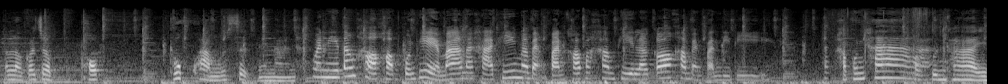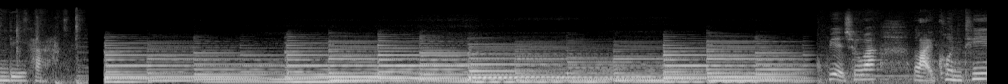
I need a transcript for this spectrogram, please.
แล้วเราก็จะพบทุกความรู้สึกในนั้น วันนี้ต้องขอขอบคุณพี่เอมากนะคะ ที่มาแบ่งปันข้อพระคัมภีร์แล้วก็คำแบ่งปันดีๆ ขอบคุณค่ะ ขอบคุณค่ะ ยินดีค่ะพี่เอกเชื่อว่าหลายคนที่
